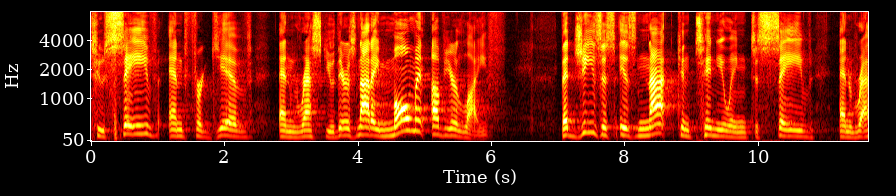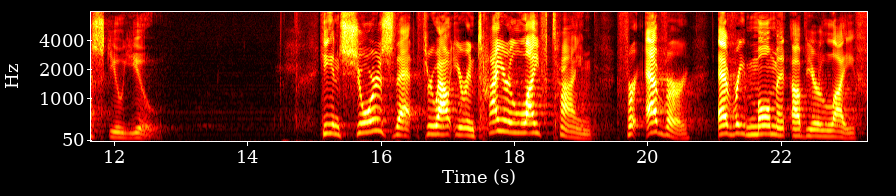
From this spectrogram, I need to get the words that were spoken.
to save and forgive and rescue. There's not a moment of your life that Jesus is not continuing to save and rescue you. He ensures that throughout your entire lifetime, forever, every moment of your life,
